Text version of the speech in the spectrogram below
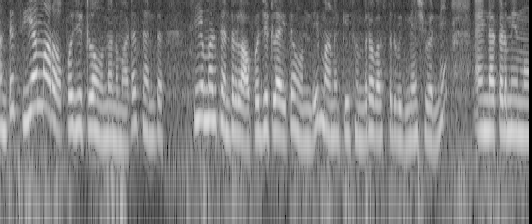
అంటే సిఎంఆర్ ఆపోజిట్లో ఉందన్నమాట సెంటర్ సిఎంఆర్ సెంట్రల్ ఆపోజిట్లో అయితే ఉంది మనకి సుందర వస్త్ర విఘ్నేశ్వరిని. అండ్ అక్కడ మేము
